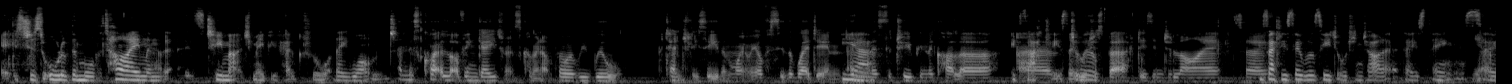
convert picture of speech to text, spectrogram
it's just all of them all the time, and it's too much maybe for for what they want. and there's quite a lot of engagements coming up where we will potentially see them, won't we? Obviously, the wedding, and Yeah. then there's the Trooping the Colour. Exactly, Um, so George's birthday's in July, so Exactly. So we'll see George and Charlotte at those things. Yeah. So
